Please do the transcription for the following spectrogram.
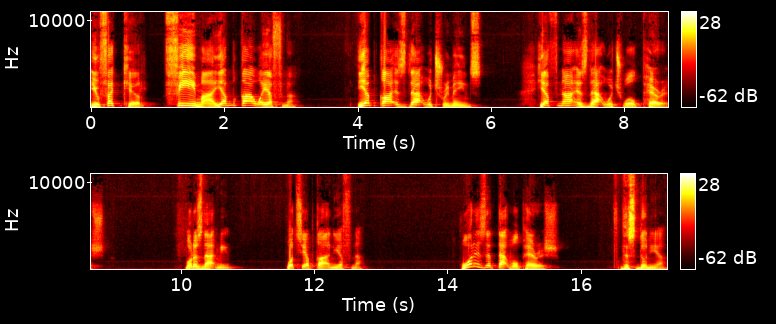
yufakkir fima yabqa wa yafna. Yabqa is that which remains. Yafna is that which will perish. What does that mean? What's yabqa and yafna? What is it that will perish? This dunya.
